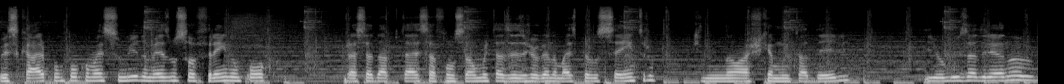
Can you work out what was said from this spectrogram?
O Scarpa um pouco mais sumido mesmo, sofrendo um pouco para se adaptar a essa função, muitas vezes jogando mais pelo centro, que não acho que é muito a dele. E o Luiz Adriano,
